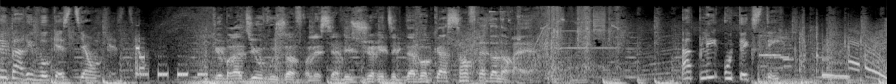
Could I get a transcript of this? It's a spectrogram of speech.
Préparez vos questions. Cube Radio vous offre les services juridiques d'avocats sans frais d'honoraires. Appelez ou textez.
